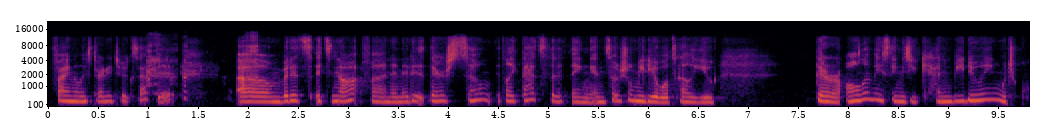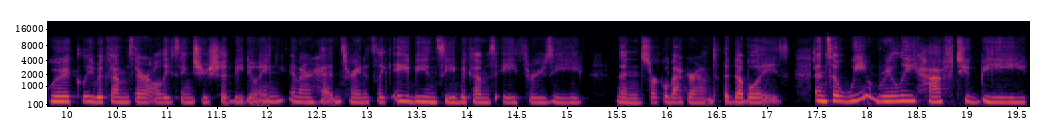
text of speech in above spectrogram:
finally started to accept it. um, but it's, it's not fun. And it is, there's so, like, that's the thing. And social media will tell you there are all of these things you can be doing, which quickly becomes there are all these things you should be doing in our heads, right? It's like A, B, and C becomes A through Z then circle back around to the double A's. And so we really have to be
